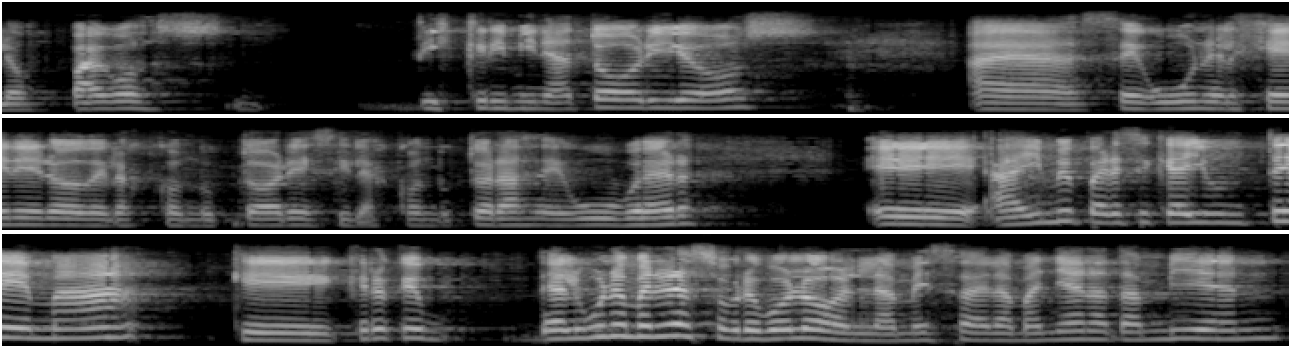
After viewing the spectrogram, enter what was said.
los pagos discriminatorios ah, según el género de los conductores y las conductoras de Uber. Eh, ahí me parece que hay un tema que creo que de alguna manera sobrevoló en la mesa de la mañana también,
